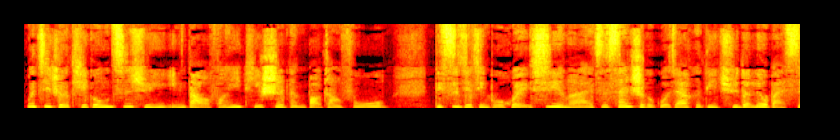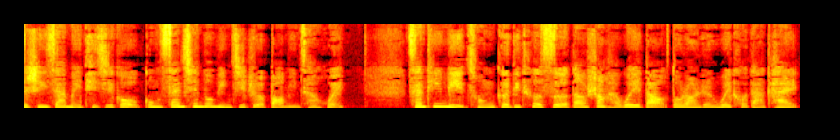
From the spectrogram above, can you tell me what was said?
为记者提供咨询、引导、防疫提示等保障服务。第四届进博会吸引了来自三十个国家和地区的六百四十一家媒体机构，共三千多名记者报名参会。餐厅里，从各地特色到上海味道，都让人胃口大开。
